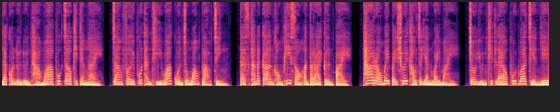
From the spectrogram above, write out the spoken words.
และคนอื่นๆ ถามว่าพวกเจ้าคิดยังไง จางเฟยพูดทันทีว่ากวนจงว่างเปล่าจริง แต่สถานการณ์ของพี่สองอันตรายเกินไป ถ้าเราไม่ไปช่วยเขาจะยันไหวไหม โจยุนคิดแล้วพูดว่าเจียนเย่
